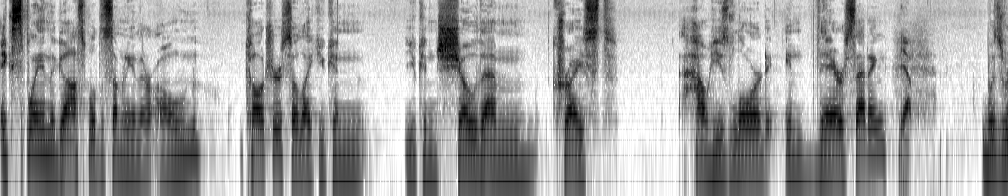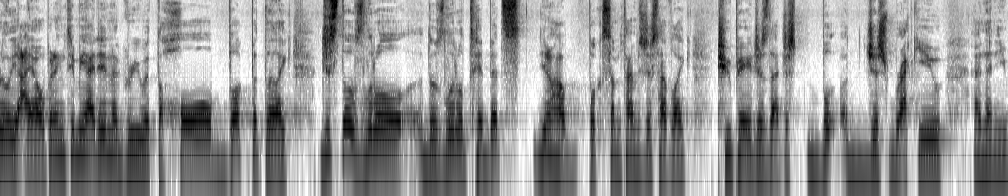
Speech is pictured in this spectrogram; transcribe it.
explain the gospel to somebody in their own culture so like you can you can show them Christ how he's Lord in their setting Yep. was really eye opening to me. I didn't agree with the whole book, but the like just those little those little tidbits. You know how books sometimes just have like two pages that just just wreck you, and then you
